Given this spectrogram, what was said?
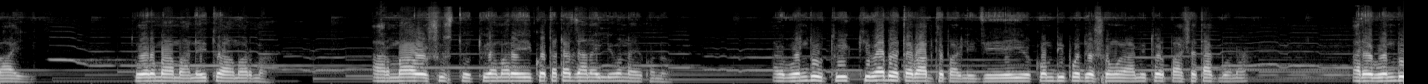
ভাই। তোর মা মানেই তো আমার মা। আর মা অসুস্থ, তুই আমার এই কথাটা জানাইলিও না এখনও। আর বন্ধু, তুই কীভাবে এটা ভাবতে পারলি যে এইরকম বিপদের সময় আমি তোর পাশে থাকব না? আরে বন্ধু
